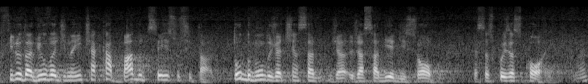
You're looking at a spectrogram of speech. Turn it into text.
filho da viúva de Naim tinha acabado de ser ressuscitado. Todo mundo já, tinha, já, já sabia disso. Essas coisas correm. Né?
